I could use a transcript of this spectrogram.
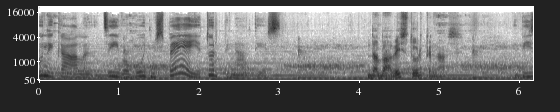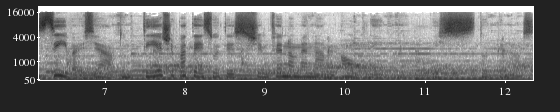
unikāla dzīvo būtņu spēja turpināties. Dabā viss turpinās. Viss dzīvais, jā, un tieši pateicoties šim fenomenam, auglībai, viss turpinās.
